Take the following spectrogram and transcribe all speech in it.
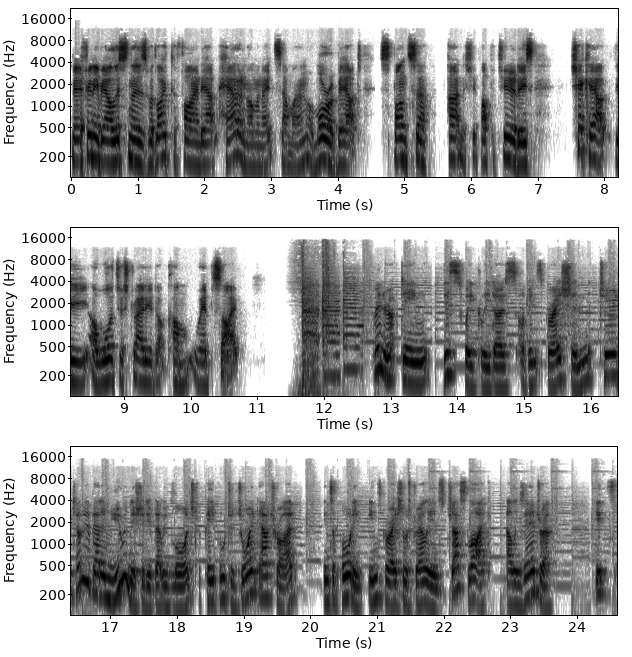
if any of our listeners would like to find out how to nominate someone or more about sponsor partnership opportunities, check out the awardsaustralia.com website. I'm interrupting this weekly dose of inspiration to tell you about a new initiative that we've launched for people to join our tribe in supporting inspirational Australians just like Alexandra. It's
